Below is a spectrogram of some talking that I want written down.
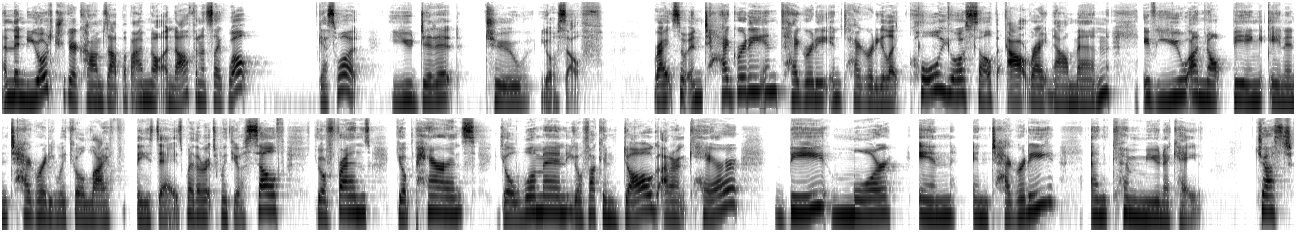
And then your trigger comes up if I'm not enough. And it's like, well, guess what? You did it to yourself, right? So, integrity, integrity, integrity. Like, call yourself out right now, men, if you are not being in integrity with your life these days, whether it's with yourself, your friends, your parents, your woman, your fucking dog, I don't care. Be more in integrity and communicate. Just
